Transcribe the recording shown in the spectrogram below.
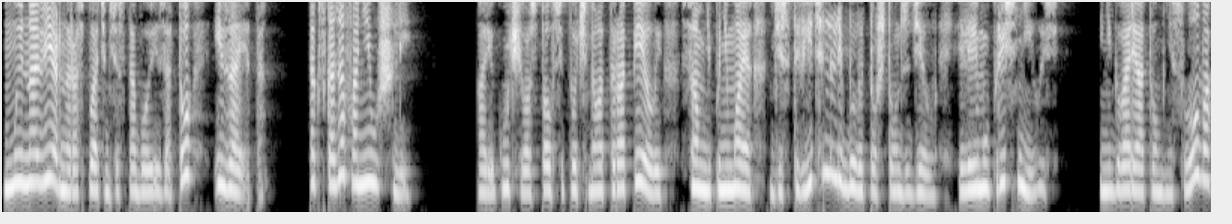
мы, наверное, расплатимся с тобой и за то, и за это». Так сказав, они ушли. А Ригучио остался точно оторопелый, сам не понимая, действительно ли было то, что он сделал, или ему приснилось. И, не говоря о том ни слова,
